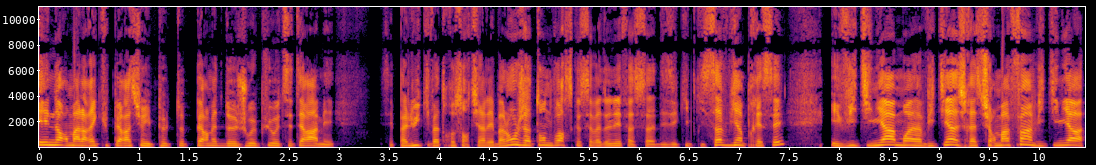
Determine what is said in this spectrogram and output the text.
énormes à la récupération, il peut te permettre de jouer plus haut, etc. Mais c'est pas lui qui va te ressortir les ballons. J'attends de voir ce que ça va donner face à des équipes qui savent bien presser. Et Vitinha, moi, Vitinha, je reste sur ma fin. Vitinha,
